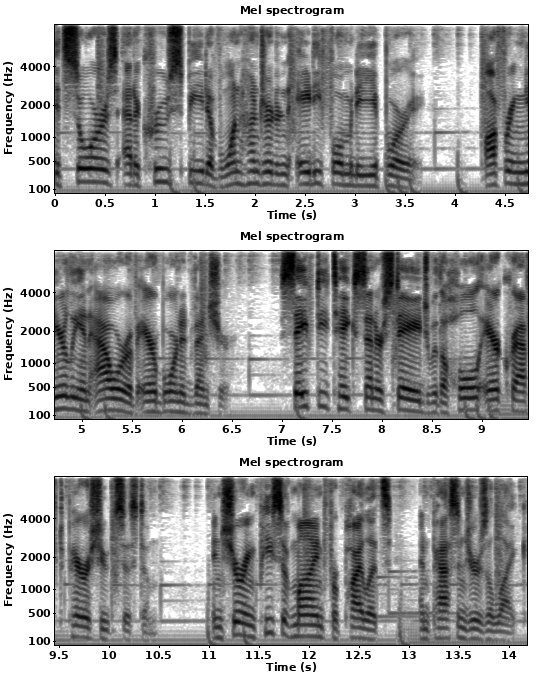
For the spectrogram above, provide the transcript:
it soars at a cruise speed of 184 mph, offering nearly an hour of airborne adventure. Safety takes center stage with a whole aircraft parachute system, ensuring peace of mind for pilots and passengers alike.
